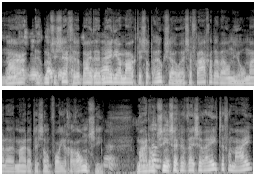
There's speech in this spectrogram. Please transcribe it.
Maar ik moet je zeggen, bij de mediamarkt is dat ook zo. Hè? Ze vragen er wel niet om, maar, maar dat is dan voor je garantie. Ja. Maar dan zien ze, ze weten van mij,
